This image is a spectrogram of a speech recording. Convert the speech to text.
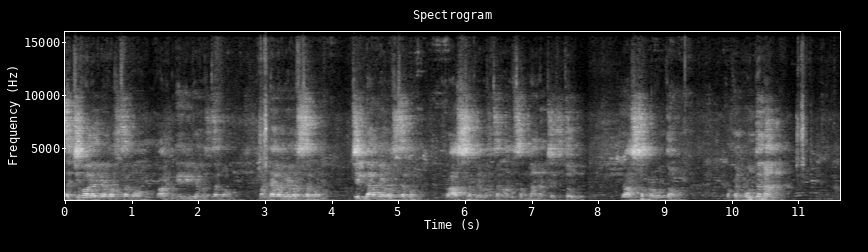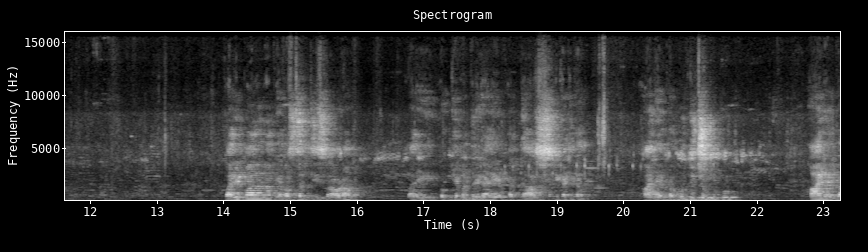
సచివాలయ వ్యవస్థను వాలంటీరీ వ్యవస్థను మండల వ్యవస్థను జిల్లా వ్యవస్థను రాష్ట్ర వ్యవస్థను అనుసంధానం చేస్తూ రాష్ట్ర ప్రభుత్వం ఒక నూతన పరిపాలన వ్యవస్థను తీసుకురావడం మరి ముఖ్యమంత్రి గారి యొక్క దార్శనికతగా ఆయన యొక్క ముందు చూపుకు ఆయన యొక్క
